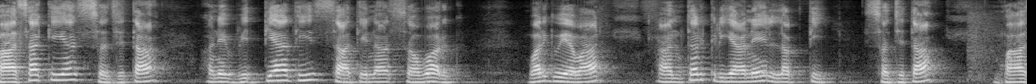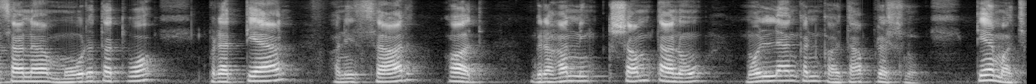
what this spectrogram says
ભાષાકીય સજ્જતા અને વિદ્યાર્થી સાથેના સવર્ગ વર્ગ વ્યવહાર આંતરક્રિયાને લગતી સજ્જતા, ભાષાના મૂળ તત્વો, પ્રત્યાયન અને સાર અર્થ, ગ્રહણની ક્ષમતાનું મૂલ્યાંકન કરતા પ્રશ્નો. તેમજ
